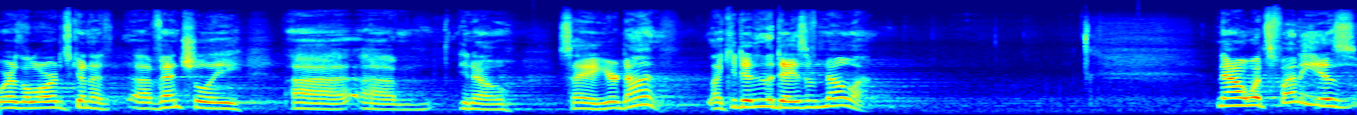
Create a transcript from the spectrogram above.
where the Lord's going to eventually, uh, um, you know, say, You're done, like he did in the days of Noah. Now, what's funny is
